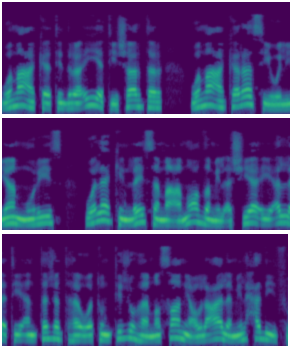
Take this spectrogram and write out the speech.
ومع كاتدرائية شارتر، ومع كراسي ويليام موريس، ولكن ليس مع معظم الأشياء التي أنتجتها وتنتجها مصانع العالم الحديث.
